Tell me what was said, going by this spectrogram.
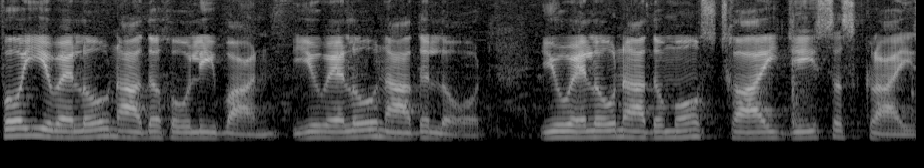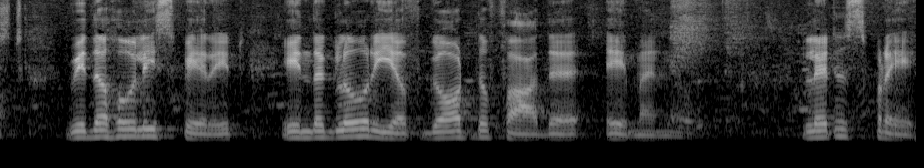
For you alone are the Holy One, you alone are the Lord, you alone are the Most High, Jesus Christ, with the Holy Spirit, in the glory of God the Father. Amen. Let us pray.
